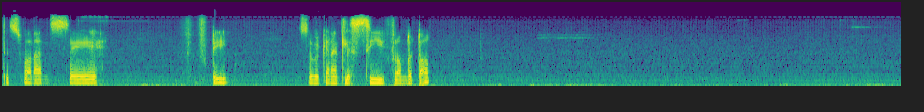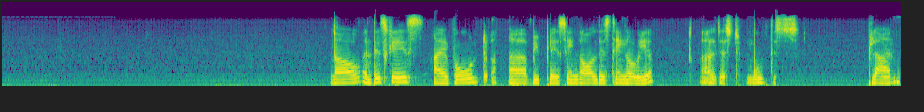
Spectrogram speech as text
This one and say 50 so we can at least see from the top. Now in this case I won't uh, be placing all this thing over here. I'll just move this plan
